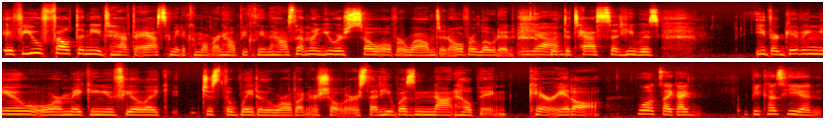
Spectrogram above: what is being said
If you felt the need to have to ask me to come over and help you clean the house, that meant you were so overwhelmed and overloaded Yeah. with the tasks that he was either giving you or making you feel like just the weight of the world on your shoulders that he was not helping carry at all. Well, it's like I, because he had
